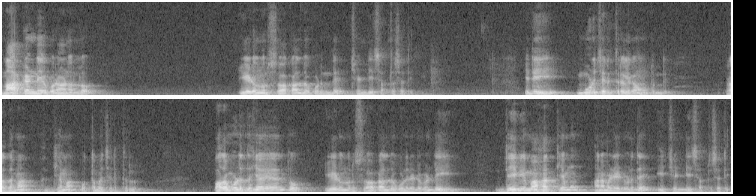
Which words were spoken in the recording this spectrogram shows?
మార్కండేయ పురాణంలో ఏడు వందల శ్లోకాలతో కూడిందే చండీ సప్తశతి. ఇది మూడు చరిత్రలుగా ఉంటుంది. ప్రథమ మధ్యమ ఉత్తమ చరిత్రలు. పదమూడు అధ్యాయాలతో ఏడు వందల శ్లోకాలతో కూడినటువంటి దేవి మహాత్యము అనబడేటువంటిదే ఈ చండీ సప్తశతి.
